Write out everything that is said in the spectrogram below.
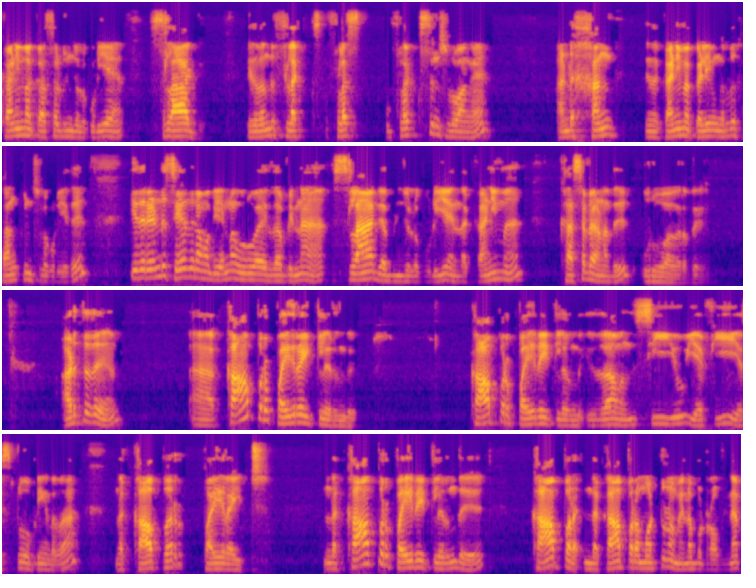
கனிம கசடுன்னு சொல்லக்கூடிய ஸ்லாக் இது வந்து ஃப்ளக்ஸ் ஃப்ளக்ஸ் ஃப்ளக்ஸ்ன்னு சொல்லுவாங்க. அண்டு ஹங் இந்த கனிம கழிவுங்கிறது ஹங்க்னு சொல்லக்கூடியது. இது ரெண்டும் சேர்ந்து நமக்கு என்ன உருவாயிருது அப்படின்னா ஸ்லாக் அப்படின்னு சொல்லக்கூடிய இந்த கனிம கசடானது உருவாகிறது. அடுத்தது காப்பர் பைரைட்டில் இருந்து காப்பர் பைரைட்ல இருந்து இதுதான் வந்து சியூஎஃப்இ எஸ் டூ அப்படிங்கிறதான் இந்த காப்பர் பைரைட் இந்த காப்பர் பைரைட்ல இருந்து காப்பரை இந்த காப்பரை மட்டும் நம்ம என்ன பண்றோம் அப்படின்னா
